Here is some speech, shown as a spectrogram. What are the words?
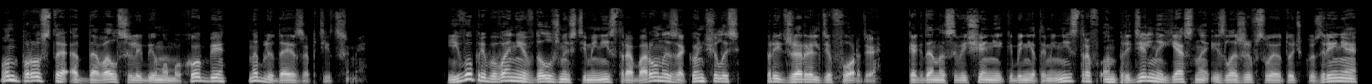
Он просто отдавался любимому хобби, наблюдая за птицами. Его пребывание в должности министра обороны закончилось при Джеральде Форде, когда на совещании Кабинета министров он предельно ясно изложив свою точку зрения,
